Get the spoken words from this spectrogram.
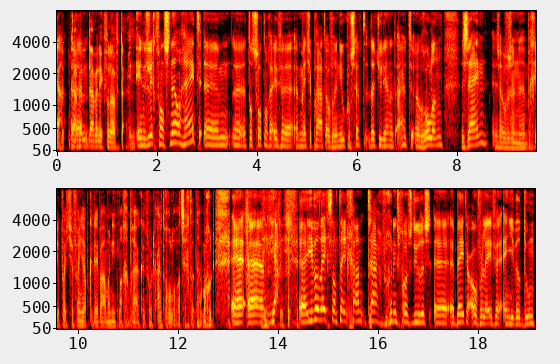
Ja, daar, ehm, ben, daar ben ik van overtuigd. In, in het licht van snelheid, ehm, eh, tot slot nog even eh, met je praten over een nieuw concept dat jullie aan het uitrollen zijn. Dat is overigens een eh, begrip wat je van Japke de Bouwman niet mag gebruiken. Het woord uitrollen, wat zegt dat nou? Maar goed. Eh, ehm, ja, Eh, je wil leegstand tegengaan, trage vergunningsprocedures beter overleven. En je wilt doen,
